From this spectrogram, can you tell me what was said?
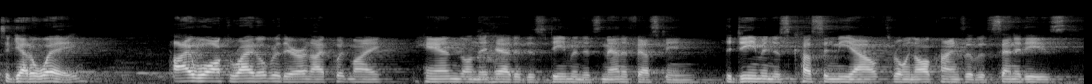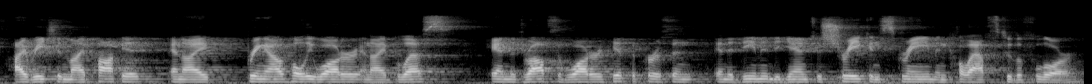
to get away. I walked right over there and I put my hand on the head of this demon that's manifesting. The demon is cussing me out, throwing all kinds of obscenities. I reach in my pocket and I bring out holy water and I bless and the drops of water hit the person, and the demon began to shriek and scream and collapse to the floor.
